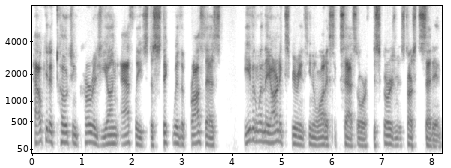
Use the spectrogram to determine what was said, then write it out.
How can a coach encourage young athletes to stick with the process even when they aren't experiencing a lot of success or discouragement starts to set in?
